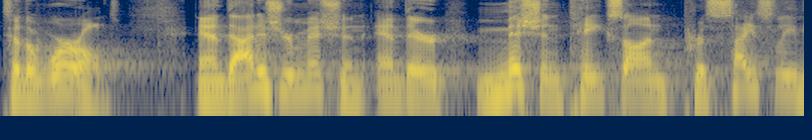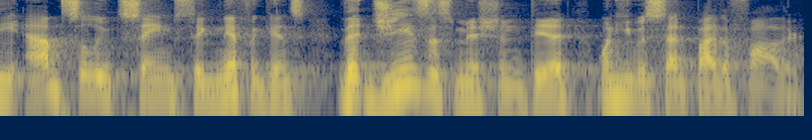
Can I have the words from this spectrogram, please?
to the world. And that is your mission. And their mission takes on precisely the absolute same significance that Jesus' mission did when he was sent by the Father.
